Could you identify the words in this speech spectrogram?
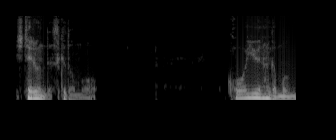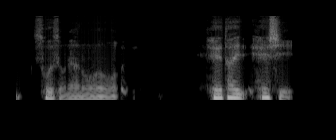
してるんですけども、こういうなんかもう、そうですよね、あの、兵隊、兵士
